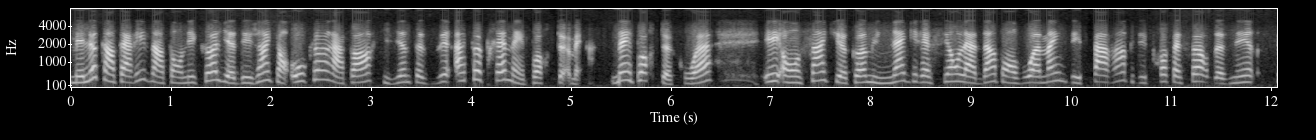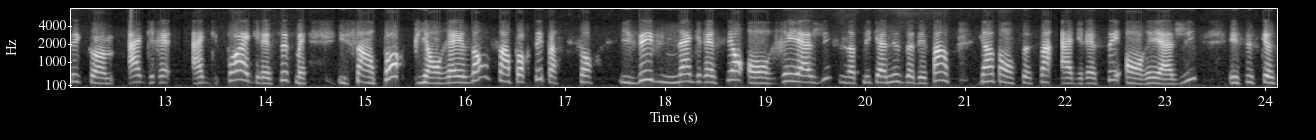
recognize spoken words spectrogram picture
Mais là, quand tu arrives dans ton école, il y a des gens qui n'ont aucun rapport, qui viennent te dire à peu près n'importe n'importe quoi. Et on sent qu'il y a comme une agression là-dedans. on voit même des parents et des professeurs devenir, c'est comme pas agressifs, mais ils s'emportent, puis ils ont raison de s'emporter parce qu'ils sont ils vivent une agression, on réagit, c'est notre mécanisme de défense. Quand on se sent agressé, on réagit. Et c'est ce que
